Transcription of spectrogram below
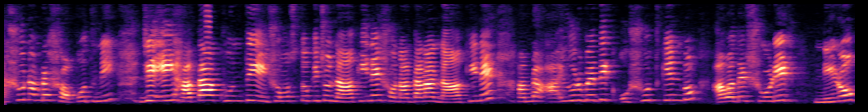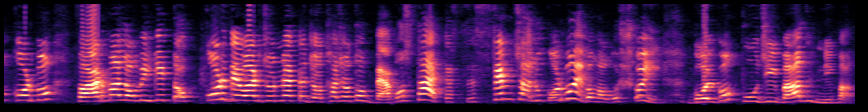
আসুন আমরা শপথ নিই যে এই হাতা, খুন্তি, এই সমস্ত কিছু না কিনে, সোনা দানা না কিনে আমরা আয়ুর্বেদিক ওষুধ কিনবো, আমাদের শরীর নিরোগ করব, ফার্মা লবিকে টক্কর দেওয়ার জন্য একটা যথাযথ ব্যবস্থা, একটা সিস্টেম চালু করব এবং অবশ্যই বলব পুঁজিবাদ নিপাত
